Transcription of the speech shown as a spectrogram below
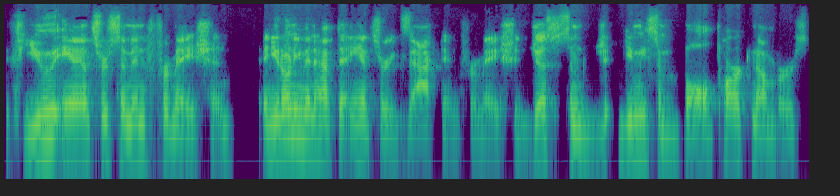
If you answer some information, and you don't even have to answer exact information, just some, give me some ballpark numbers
